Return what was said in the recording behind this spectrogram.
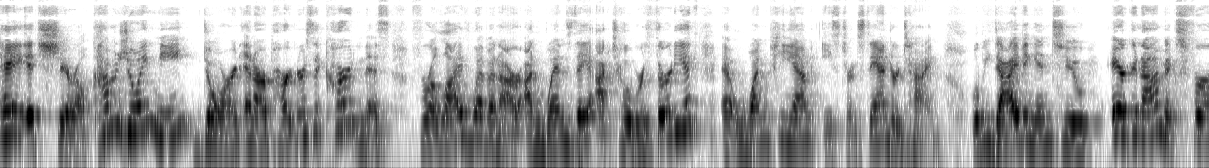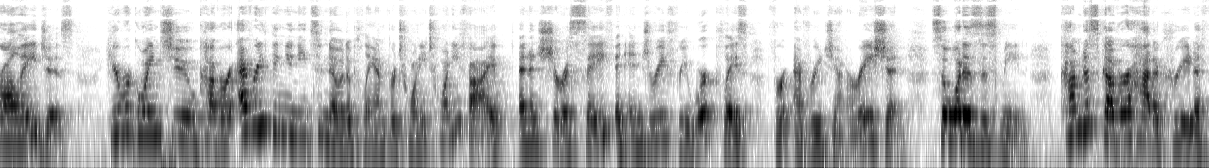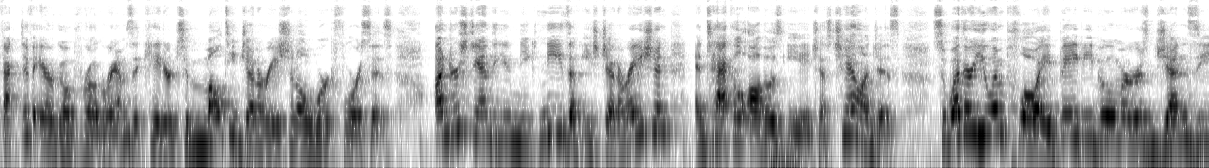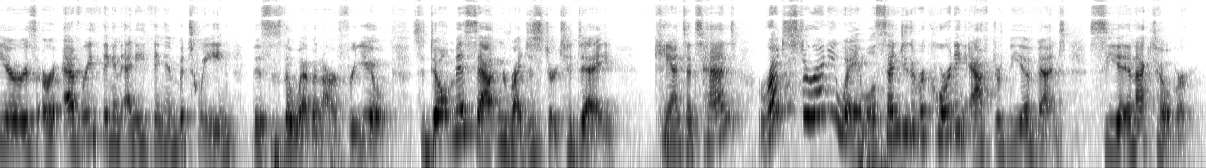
Hey, it's Cheryl. Come join me, Dorn, and our partners at Cardinus for a live webinar on Wednesday, October 30th at 1 p.m. Eastern Standard Time. We'll be diving into ergonomics for all ages. Here we're going to cover everything you need to know to plan for 2025 and ensure a safe and injury-free workplace for every generation. So what does this mean? Come discover how to create effective ergo programs that cater to multi-generational workforces. Understand the unique needs of each generation and tackle all those EHS challenges. So whether you employ baby boomers, Gen Zers, or everything and anything in between, this is the webinar for you. So don't miss out and register today. Can't attend? Register anyway, and we'll send you the recording after the event. See you in October.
